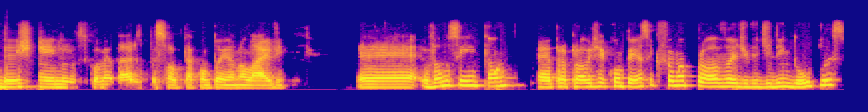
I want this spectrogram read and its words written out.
deixem aí nos comentários o pessoal que está acompanhando a live. É, vamos seguir então é, para a prova de recompensa, que foi uma prova dividida em duplas,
